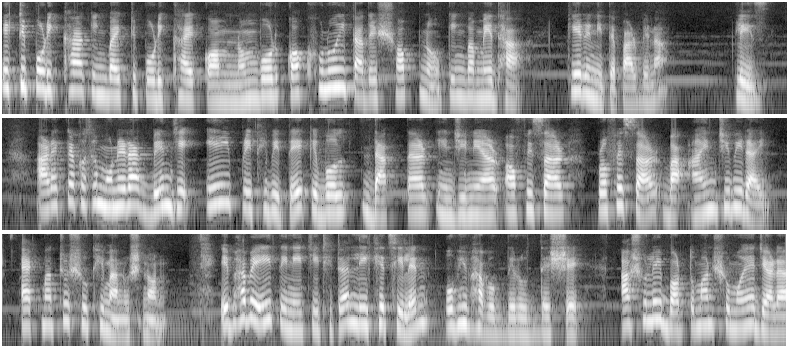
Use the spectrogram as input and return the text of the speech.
একটি পরীক্ষা কিংবা একটি পরীক্ষায় কম নম্বর কখনোই তাদের স্বপ্ন কিংবা মেধা কেড়ে নিতে পারবে না। প্লিজ আর একটা কথা মনে রাখবেন যে এই পৃথিবীতে কেবল ডাক্তার, ইঞ্জিনিয়ার, অফিসার, প্রফেসর বা আইনজীবীরাই একমাত্র সুখী মানুষ নন। এভাবেই তিনি চিঠিটা লিখেছিলেন অভিভাবকদের উদ্দেশ্যে। আসলে বর্তমান সময়ে যারা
